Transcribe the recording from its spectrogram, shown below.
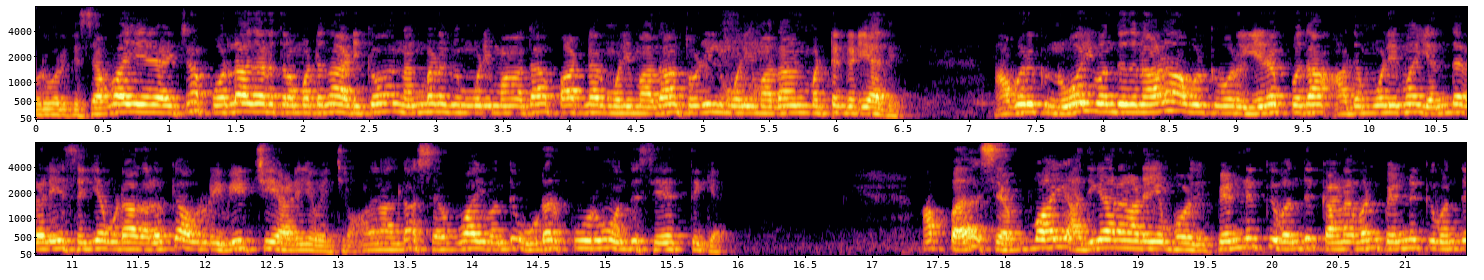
ஒருவருக்கு செவ்வாய் ஆயிடுச்சுன்னா பொருளாதாரத்தில் மட்டும்தான் அடிக்கும். நண்பனுக்கு மூலியமாக தான் பார்ட்னர் மூலியமாக தான் தொழில் மூலியமாக தான் மட்டும் கிடையாது. அவருக்கு நோய் வந்ததுனாலும் அவருக்கு ஒரு இழப்பு தான். அது மூலிமா எந்த வேலையும் செய்யக்கூடாத அளவுக்கு அவருடைய வீழ்ச்சியை அடைய வச்சிடும் அதனால தான் செவ்வாய் வந்து உடற்கூறும் வந்து சேர்த்துக்க. அப்போ செவ்வாய் அதிகாரம் அடையும் பொழுது பெண்ணுக்கு வந்து கணவன் பெண்ணுக்கு வந்து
